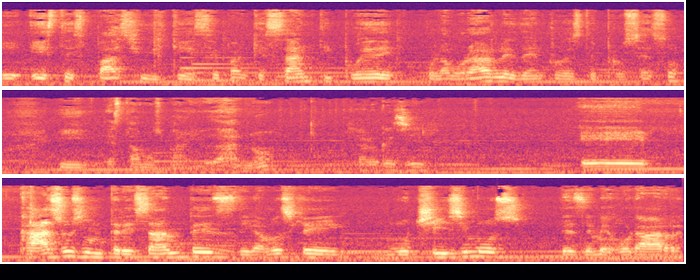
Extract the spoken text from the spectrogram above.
eh, este espacio y que sepan que Santi puede colaborarle dentro de este proceso y estamos para ayudar, ¿no? Claro que sí. Eh, casos interesantes, digamos que muchísimos, desde mejorar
